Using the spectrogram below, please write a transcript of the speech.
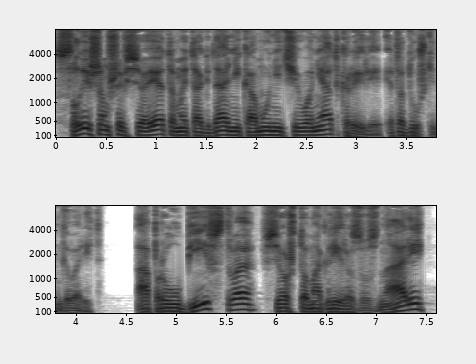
Слышавши все это, мы тогда никому ничего не открыли, это Душкин говорит. А про убийство все, что могли, разузнали —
